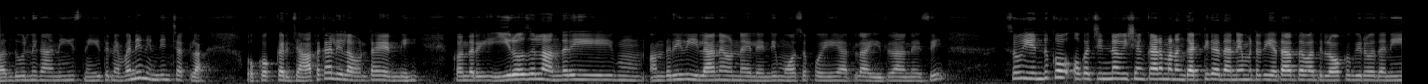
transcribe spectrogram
బంధువుల్ని కానీ స్నేహితుని ఎవరిని నిందించట్లా. ఒక్కొక్కరి జాతకాలు ఇలా ఉంటాయండి. కొందరికి ఈ రోజుల్లో అందరి అందరివి ఇలానే ఉన్నాయిలేండి. మోసపోయి అట్లా ఇట్లా అనేసి. సో ఎందుకో ఒక చిన్న విషయం కాడ మనం గట్టిగా దాన్ని ఏమంటారు? యథార్థవాది లోక విరోధని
